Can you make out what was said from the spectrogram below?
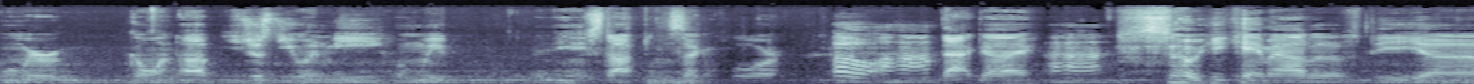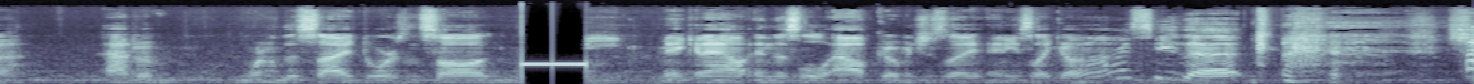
when we were going up, just you and me when we he stopped on the second floor. Oh, uh huh. That guy. Uh huh. So he came out of the uh, out of one of the side doors and saw making out in this little alcove, and she's like, and he's like, "Oh, I see that." she,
